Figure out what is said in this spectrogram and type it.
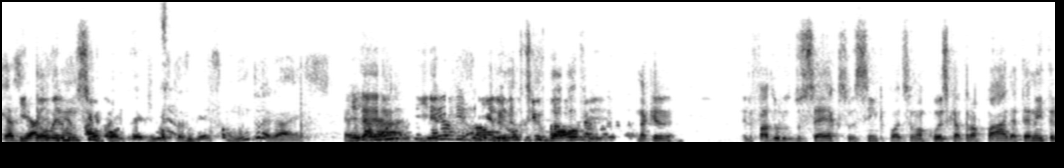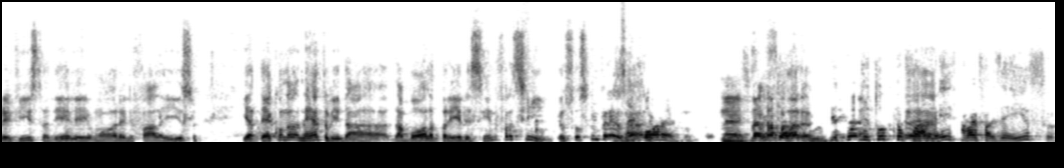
E as Então, ele não se envolve. entrevistas dele são muito legais. É ele é o E tem ele- a visão. ele não se envolve naquele. Ele fala do, do sexo, assim, que pode ser uma coisa que atrapalha. Até na entrevista dele, uma hora ele fala isso. E até quando a Neto lhe dá, dá bola para ele, assim, ele fala assim: Eu sou seu Sai empresário. fora. Né? Você vai Sai atrapalhar fora. Depois de tudo que eu É. falei, você vai fazer isso?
